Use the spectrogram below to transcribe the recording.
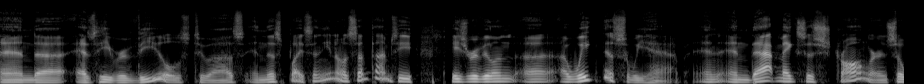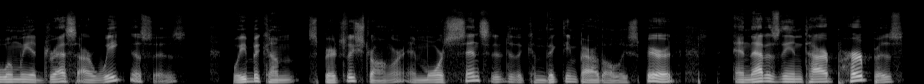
and uh, as he reveals to us in this place and you know sometimes he he's revealing uh, a weakness we have and and that makes us stronger and so when we address our weaknesses we become spiritually stronger and more sensitive to the convicting power of the holy spirit and that is the entire purpose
